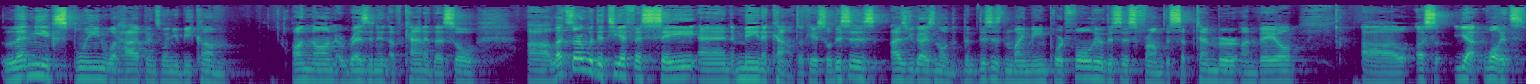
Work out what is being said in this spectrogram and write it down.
let me explain what happens when you become a non-resident of Canada. So uh, let's start with the TFSA and main account. Okay, so this is, as you guys know, this is my main portfolio. This is from the September unveil. Uh, yeah, well, it's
